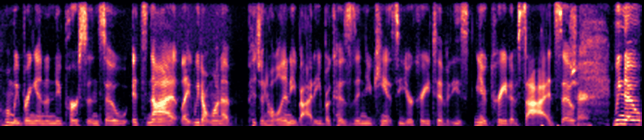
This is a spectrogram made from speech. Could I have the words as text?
when we bring in a new person. So it's not like we don't want to pigeonhole anybody because then you can't see your creativities, your creative side. So Sure. we know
